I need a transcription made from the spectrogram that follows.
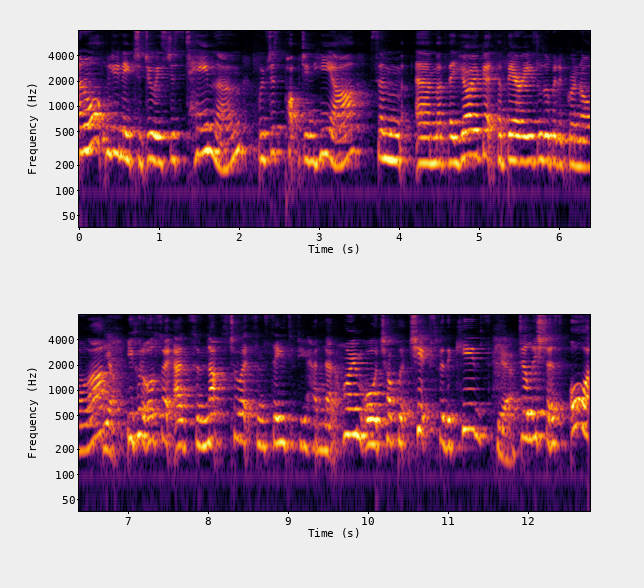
And all you need to do is just team them. We've just popped in here some um, of the yogurt, the berries, a little bit of granola. Yeah. You could also add some nuts to it, some seeds seeds if you had that at home or chocolate chips for the kids. Yeah. Delicious. Or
